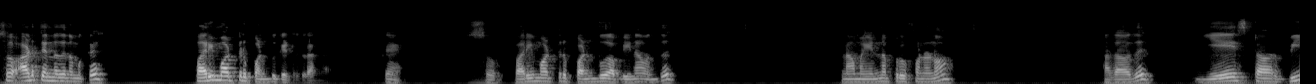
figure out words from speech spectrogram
ஸோ அடுத்து என்னது நமக்கு? பரிமாற்று பண்பு கேட்டிருக்கிறாங்க. ஓகே ஸோ பரிமாற்று பண்பு அப்படின்னா வந்து நாம என்ன ப்ரூவ் பண்ணணும்? அதாவது A star B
